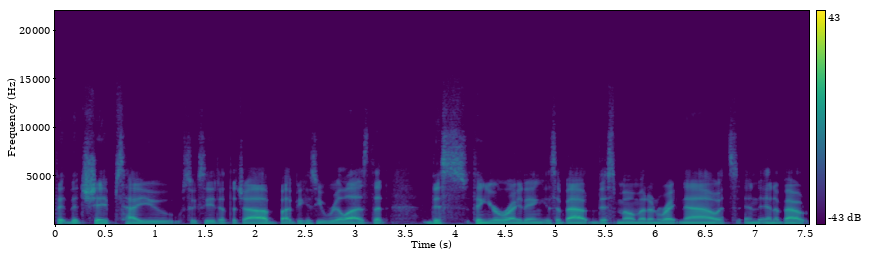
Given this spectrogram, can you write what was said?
that, that shapes how you succeed at the job, but because you realize that this thing you're writing is about this moment and right now, it's and, and about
